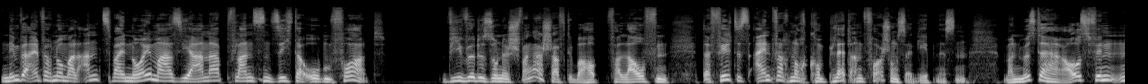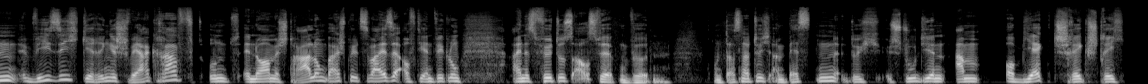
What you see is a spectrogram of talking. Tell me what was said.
nehmen wir einfach nur mal an, zwei Neumarsianer pflanzen sich da oben fort. Wie würde so eine Schwangerschaft überhaupt verlaufen? Da fehlt es einfach noch komplett an Forschungsergebnissen. Man müsste herausfinden, wie sich geringe Schwerkraft und enorme Strahlung beispielsweise auf die Entwicklung eines Fötus auswirken würden. Und das natürlich am besten durch Studien am Objekt, Schrägstrich,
